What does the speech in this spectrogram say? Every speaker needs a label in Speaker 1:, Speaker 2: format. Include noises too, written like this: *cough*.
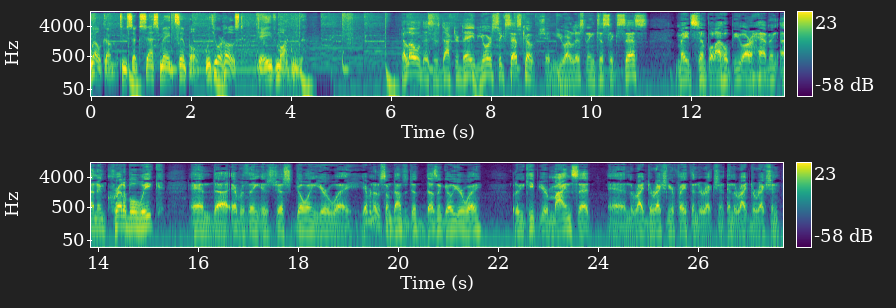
Speaker 1: Welcome to Success Made Simple with your host, Dave Martin.
Speaker 2: Hello, this is Dr. Dave, your success coach, and you are listening to Success Made Simple. I hope you are having an incredible week and uh, everything is just going your way. You ever notice sometimes it just doesn't go your way? But if you keep your mindset in the right direction, your faith in direction, in the right direction,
